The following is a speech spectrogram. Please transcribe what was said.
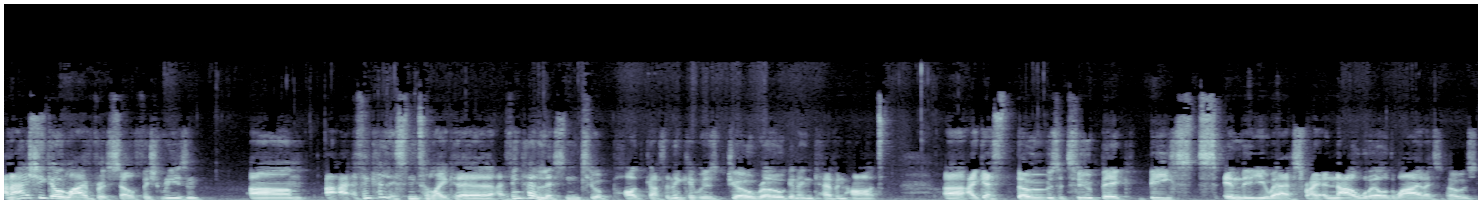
and I actually go live for a selfish reason. Um, I, I, think I listened to like a, I think I listened to a podcast. I think it was Joe Rogan and Kevin Hart. Uh, I guess those are two big beasts in the US, right? And now worldwide, I suppose.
